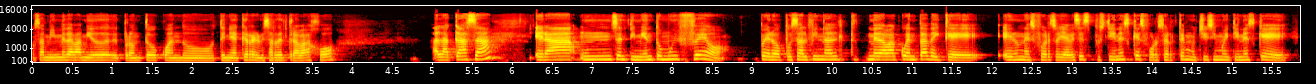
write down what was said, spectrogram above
O sea, a mí me daba miedo de pronto cuando tenía que regresar del trabajo a la casa. Era un sentimiento muy feo, pero pues al final me daba cuenta de que era un esfuerzo y a veces pues tienes que esforzarte muchísimo y tienes que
